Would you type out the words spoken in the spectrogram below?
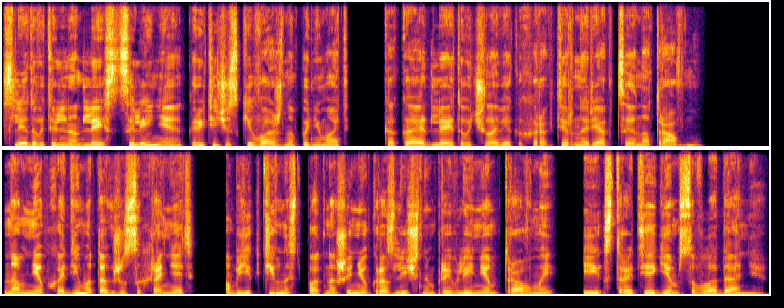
Следовательно, для исцеления критически важно понимать, какая для этого человека характерна реакция на травму. Нам необходимо также сохранять объективность по отношению к различным проявлениям травмы и стратегиям совладания,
